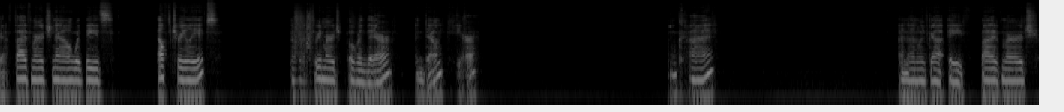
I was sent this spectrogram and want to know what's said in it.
Got a five merge now with these elf tree leaves. I'm gonna three merge over there and down here. Okay. And then we've got a five merge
